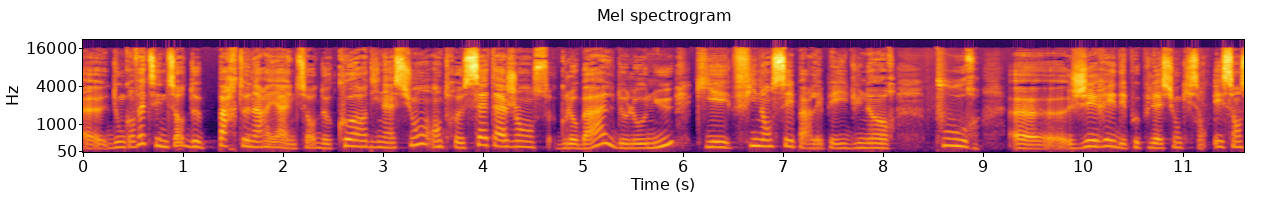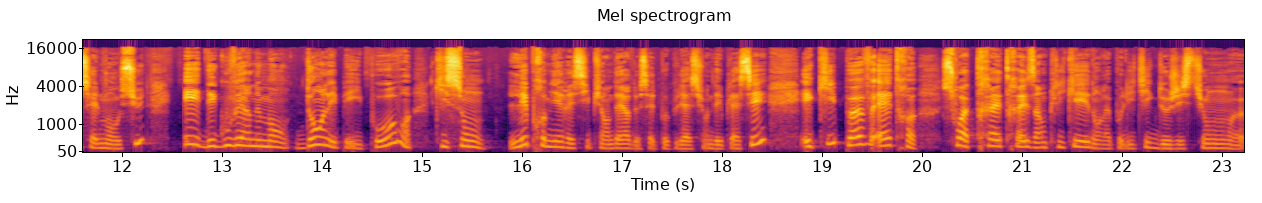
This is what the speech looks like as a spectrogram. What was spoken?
Euh, donc en fait, c'est une sorte de partenariat, une sorte de coordination entre cette agence globale de l'ONU qui est financée par les pays du Nord pour euh, gérer des populations qui sont essentiellement au sud et des gouvernements dans les pays pauvres qui sont les premiers récipiendaires de cette population déplacée et qui peuvent être soit très très impliqués dans la politique de gestion euh,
